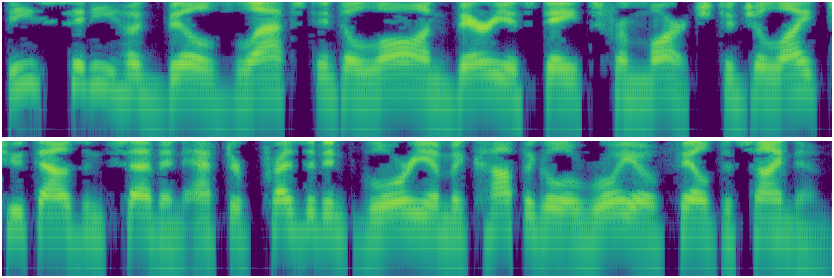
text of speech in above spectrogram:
These cityhood bills lapsed into law on various dates from March to July 2007 after President Gloria Macapagal Arroyo failed to sign them.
